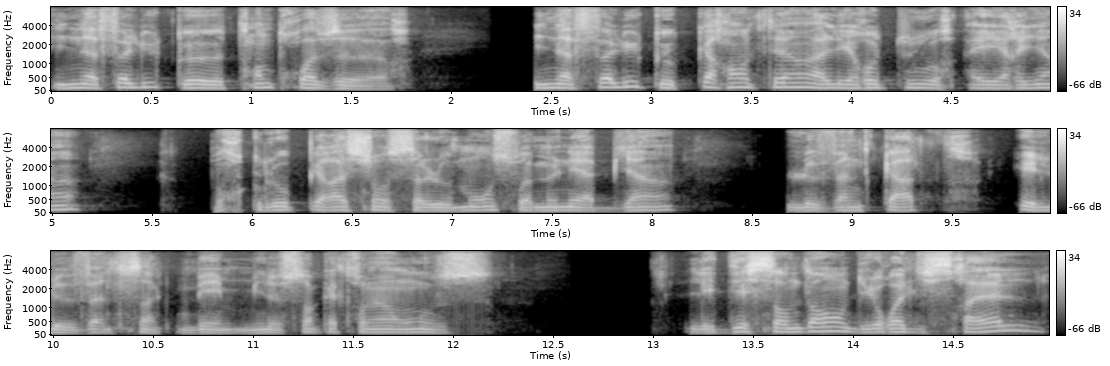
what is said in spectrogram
Il n'a fallu que 33 heures. Il n'a fallu que 41 allers-retours aériens pour que l'opération Salomon soit menée à bien le 24 et le 25 mai 1991. Les descendants du roi d'Israël,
